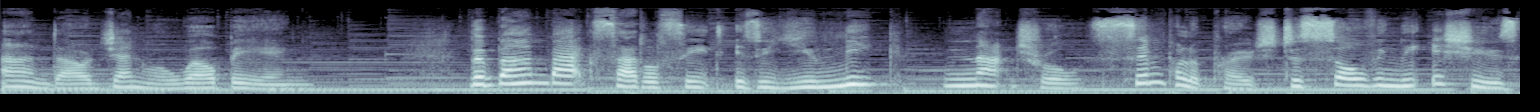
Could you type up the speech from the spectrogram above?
and our general well-being. The Bambach saddle seat is a unique, natural, simple approach to solving the issues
